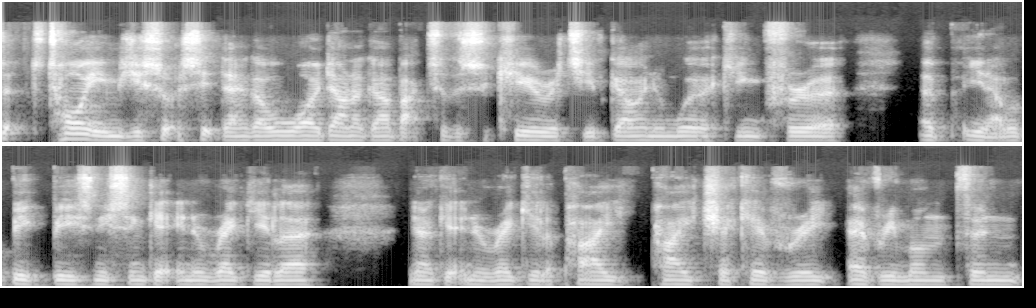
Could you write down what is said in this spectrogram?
at times you sort of sit there and go, why don't I go back to the security of going and working for a, a you know a big business and getting a regular you know getting a regular pay paycheck every every month and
